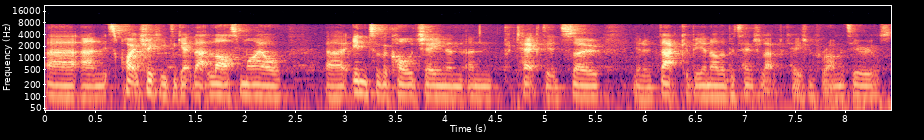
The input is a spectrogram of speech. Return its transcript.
and it's quite tricky to get that last mile uh, into the cold chain and, and protected. So you know that could be another potential application for our materials.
